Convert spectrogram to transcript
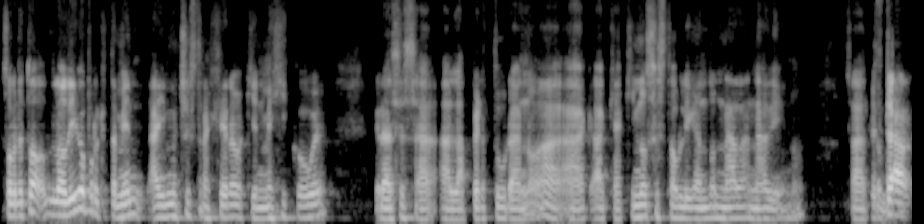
Sobre todo, lo digo porque también hay mucho extranjero aquí en México, güey, gracias a, la apertura, ¿no? A, que aquí no se está obligando nada a nadie, ¿no? O sea, es, claro,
